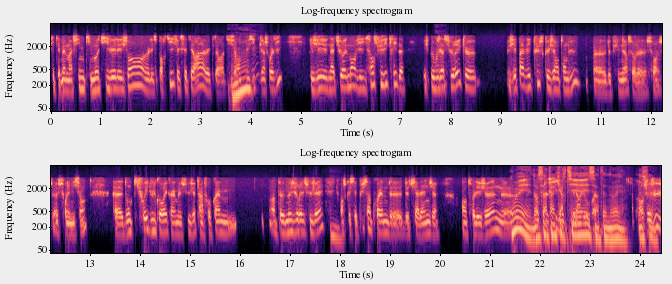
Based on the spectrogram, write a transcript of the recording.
C'était même un film qui motivait les gens, euh, les sportifs, etc. avec leurs différentes Mhm. musiques bien choisies. Et j'ai naturellement, en vieillissant, suivi Creed. Et je peux vous assurer que j'ai pas vécu ce que j'ai entendu euh, depuis une heure sur le sur, sur l'émission. Euh, donc il faut édulcorer quand même le sujet. Enfin, il faut quand même un peu mesurer le sujet. Je pense que c'est plus un problème de, de challenge entre les jeunes. euh, Oui, dans certains quartiers, scénario, certaines, oui. Alors, je juge,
